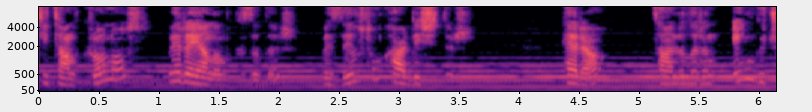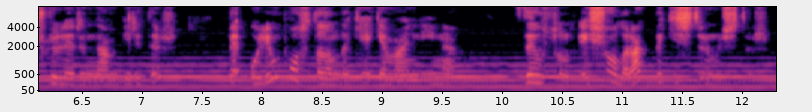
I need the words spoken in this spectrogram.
Titan Kronos ve Rhea'nın kızıdır ve Zeus'un kardeşidir. Hera, tanrıların en güçlülerinden biridir ve Olimpos dağındaki egemenliğini Zeus'un eşi olarak pekiştirmiştir.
